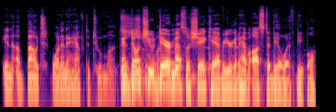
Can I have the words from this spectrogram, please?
in about one and a half to two months. And don't you dare mess with Shea Cab, or you're going to have us to deal with, people.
